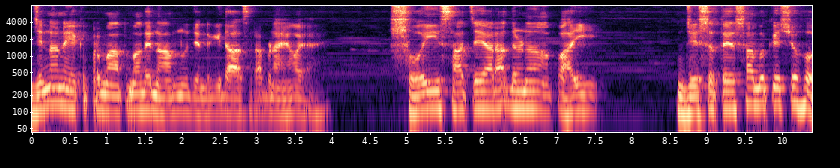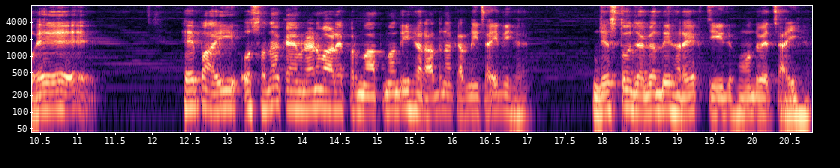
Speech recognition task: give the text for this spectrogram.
ਜਿਨ੍ਹਾਂ ਨੇ ਇੱਕ ਪ੍ਰਮਾਤਮਾ ਦੇ ਨਾਮ ਨੂੰ ਜ਼ਿੰਦਗੀ ਦਾ ਆਸਰਾ ਬਣਾਇਆ ਹੋਇਆ ਹੈ। ਸੋਈ ਸੱਚ ਆਰਾਧਣਾ ਭਾਈ, ਜਿਸ ਤੇ ਸਭ ਕਿਛ ਹੋਏ। ਹੈ ਭਾਈ, ਉਹ ਸਦਾ ਕਾਇਮ ਰਹਿਣ ਵਾਲੇ ਪਰਮਾਤਮਾ ਦੀ ਆਰਾਧਨਾ ਕਰਨੀ ਚਾਹੀਦੀ ਹੈ, ਜਿਸ ਤੋਂ ਜਗਤ ਦੀ ਹਰੇਕ ਚੀਜ਼ ਹੋਂਦ ਵਿੱਚ ਆਈ ਹੈ।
